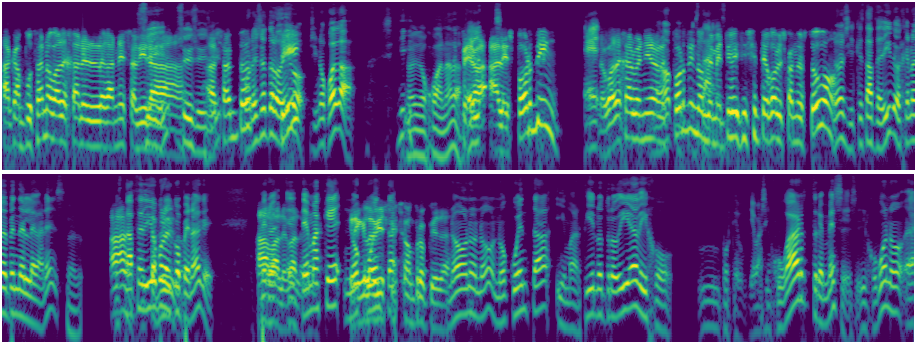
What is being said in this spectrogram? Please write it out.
a Campuzano, va a dejar el Leganés salir a, Santos. Por eso te lo digo, si no juega. No, no, juega nada. Pero al Sporting. Eh, ¿Lo va a dejar venir al Sporting, donde metió 17 goles cuando estuvo? No, si es que está cedido, es que no depende del Leganés. Claro. Ah, está cedido por el Copenhague. Ah, Pero vale, el tema es que no cuenta. propiedad. No, no, no, no cuenta. Y Martí el otro día dijo: porque lleva sin jugar tres meses. Y dijo, bueno, eh,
